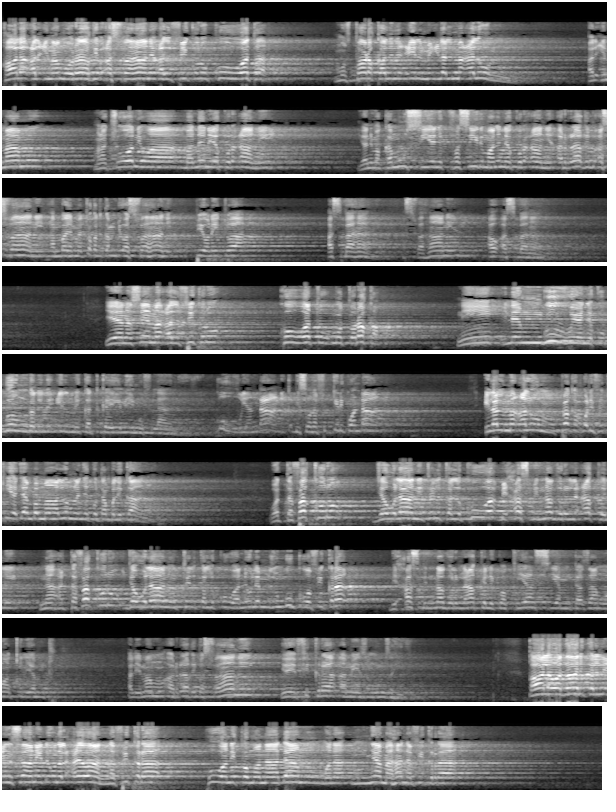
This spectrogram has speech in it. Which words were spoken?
قال الإمام راغب أصفهان الفكر قوة مسترق للعلم إلى المعلوم. الإمام من أتشون ومنين قراني يعني مكموسي يعني فسير منين قرآني الراغب أصفهان أم بيا متوقد كم جو أصفهان بيونيتوا أصبهان أصفهان أو أصبهان يعني نسيم الفكر قوة مطرقة. ni ile nguvu yenye kugonga lile ilmi katika elimu fulani nguvu ya ndani kabisa unafikiri kwa ndani ila almaalum mpaka kulifikia jambo maalum lenye kutambulikana والتفكر جولان تلك القوة بحسب النظر العقلي نا التفكر جولان تلك القوة ni ule mzunguko wa fikra بحسب النظر العقلي kwa kiasi ya mtazamo wa akili ya mtu al-Imam Ar-Raghib Asfahani yeye fikra ameizungumza hivi قال وذلك للإنسان دون الحيوان لا فكرة هو نكم نادام ونعم هنا فكرة.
